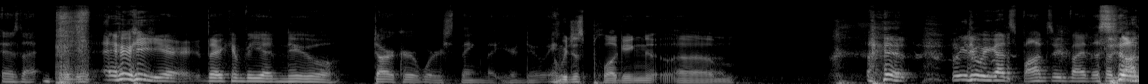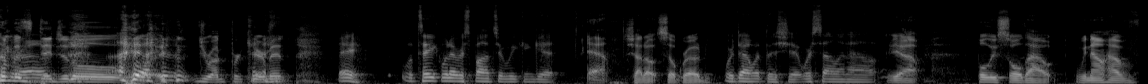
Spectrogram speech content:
is that every year there can be a new, darker, worse thing that you're Are doing. we just plugging um, we do. We got sponsored by the anonymous digital drug procurement? Hey, we'll take whatever sponsor we can get. Yeah. Shout out Silk Road. We're done with this shit. We're selling out. Yeah. Fully sold out. We now have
